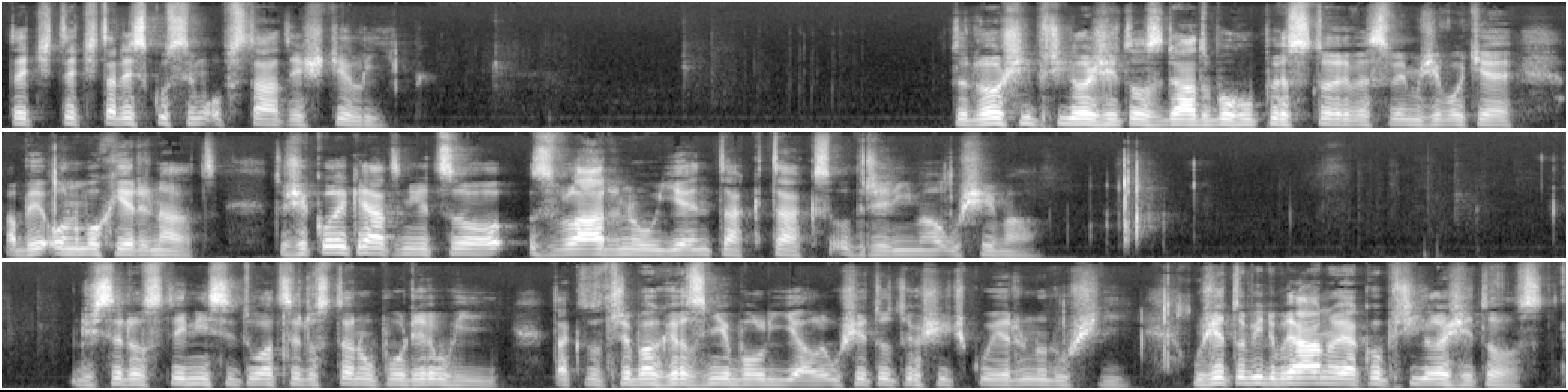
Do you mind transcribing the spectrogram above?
Teď, teď tady zkusím obstát ještě líp. To další příležitost dát Bohu prostor ve svém životě, aby on mohl jednat. Že kolikrát něco zvládnu jen tak tak s odřenýma ušima když se do stejné situace dostanu po druhý, tak to třeba hrozně bolí, ale už je to trošičku jednodušší. Může to být bráno jako příležitost.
